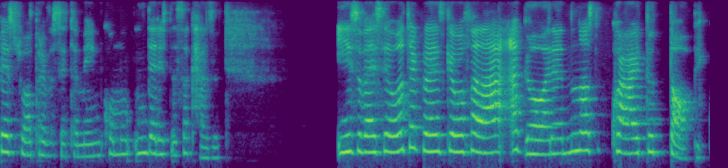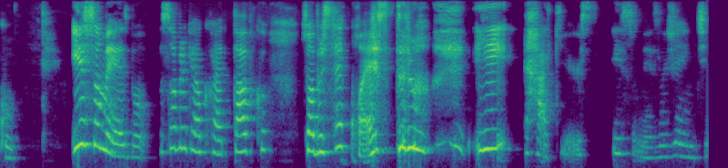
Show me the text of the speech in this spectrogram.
pessoal para você também, como endereço dessa casa. Isso vai ser outra coisa que eu vou falar agora no nosso quarto tópico. Isso mesmo! Sobre o que é o quarto tópico? Sobre sequestro e hackers. Isso mesmo, gente.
